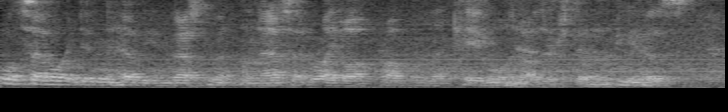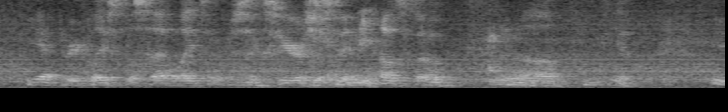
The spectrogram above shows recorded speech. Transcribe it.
Well, satellite didn't have the investment and asset write-off problem that cable and others did mm-hmm. because you had to replace the satellites every six years or anyhow. So, uh, you,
